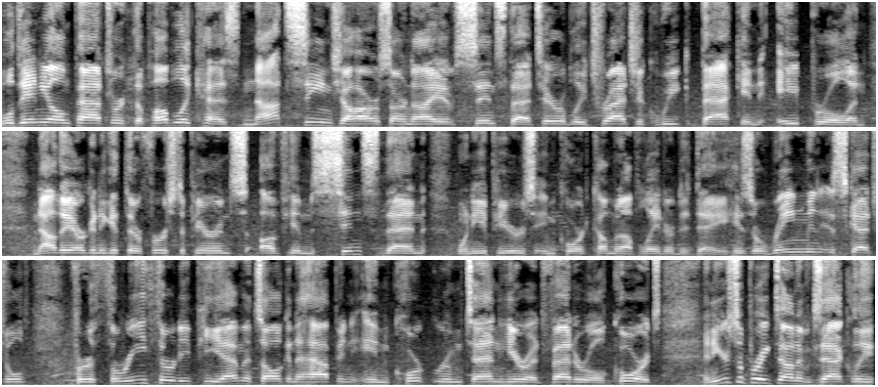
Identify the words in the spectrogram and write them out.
Well, Danielle and Patrick, the public has not seen Jahar Tsarnaev since that terribly tragic week back in April, and now they are going to get their first appearance of him since then when he appears in court coming up later today. His arraignment is scheduled for 3:30 p.m. It's all going to happen in courtroom 10 here at federal court. And here's a breakdown of exactly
